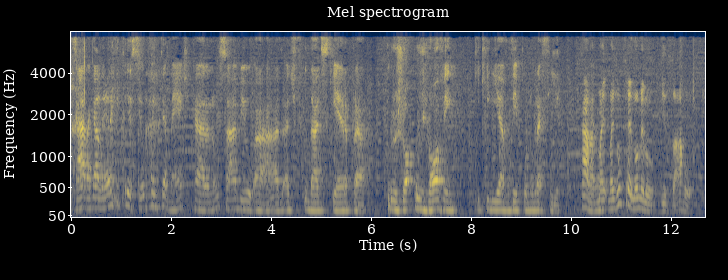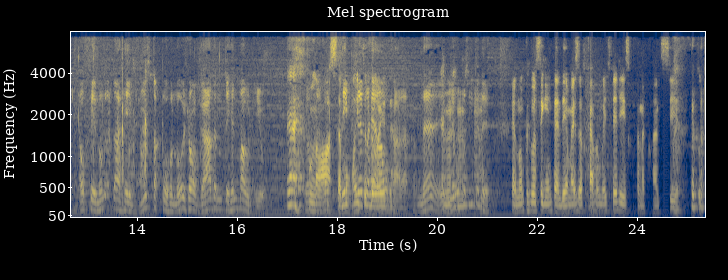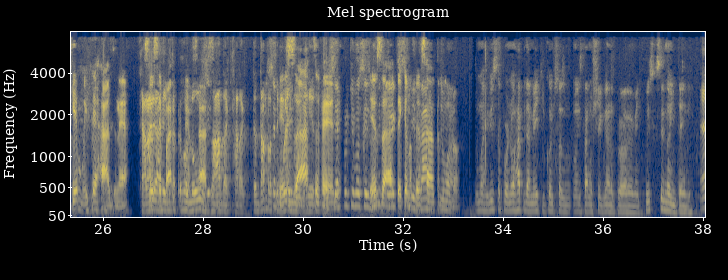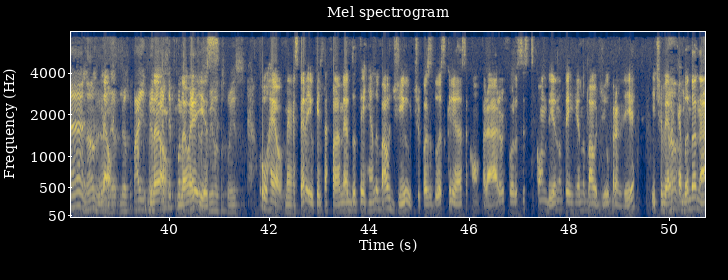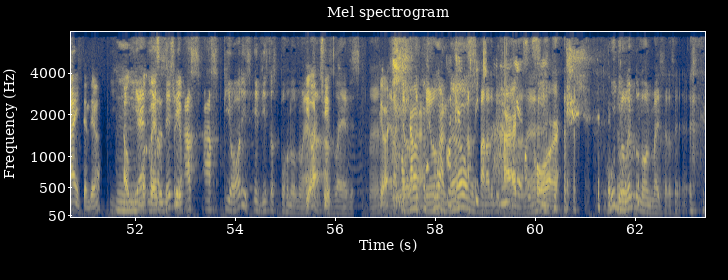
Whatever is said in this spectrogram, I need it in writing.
Cara, a galera que cresceu com a internet, cara, não sabe a- a- as dificuldades que era para pro, jo, pro jovem que queria ver pornografia. Cara, mas, mas um fenômeno bizarro é o fenômeno da revista pornô jogada no terreno baldio. É Nossa, negócio 100% muito real, doido. cara. Né? Eu, eu não Uhum. consigo entender. Eu nunca consegui entender, mas eu ficava muito feliz quando acontecia. O que é muito errado, né? Caralho, Se a você para revista pra pornô pensar. usada, cara. Dá pra Isso é ser mais exato, velho. Isso é porque vocês Exato, é que eu não pensava também, não. De uma revista pornô rapidamente enquanto suas mães estavam chegando, provavelmente. Por isso que vocês não entendem. É, não, Não. meu- meus pais, meus Não, pais sempre foram não bem é tranquilos isso. com isso. Ô, réu, mas espera aí, o que ele tá falando é do terreno baldio. Tipo, as duas crianças compraram e foram se esconder no terreno baldio pra ver e tiveram Não, que e- abandonar, entendeu? Hum. Alguma E, é, e coisa era do sempre tipo. as, as piores revistas pornô, não Pior era tipo. as leves. Né? Pior era tipo. que Aquela tinham com anão. umas paradas bizarras, né? Hardcore. Eu não Rudolf. lembro do nome, mas era assim.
